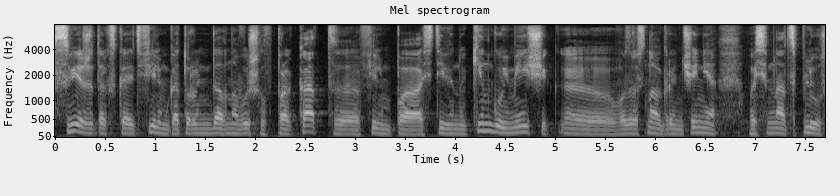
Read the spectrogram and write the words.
свежий, так сказать, фильм, который недавно вышел в прокат, э, фильм по Стивену Кингу, имеющий э, возрастное ограничение 18+.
